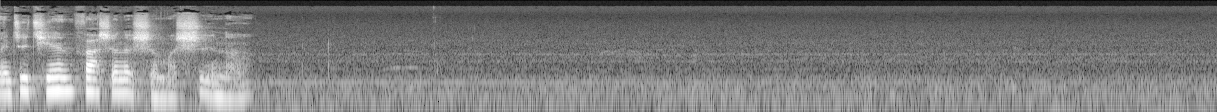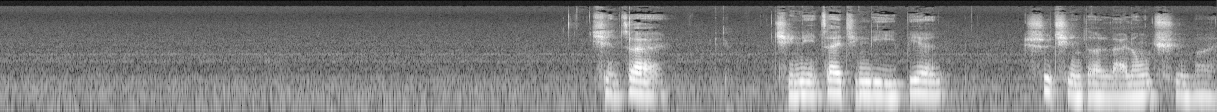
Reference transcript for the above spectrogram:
们之间发生了什么事呢？现在，请你再经历一遍事情的来龙去脉。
